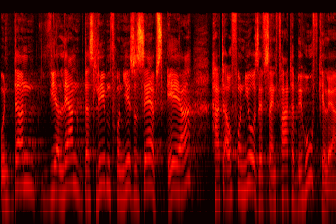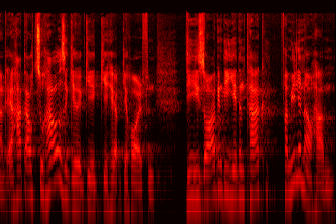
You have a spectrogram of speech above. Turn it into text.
und dann, wir lernen das Leben von Jesus selbst. Er hat auch von Josef, sein Vater, Beruf gelernt. Er hat auch zu Hause ge ge geholfen die Sorgen, die jeden Tag Familien auch haben.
